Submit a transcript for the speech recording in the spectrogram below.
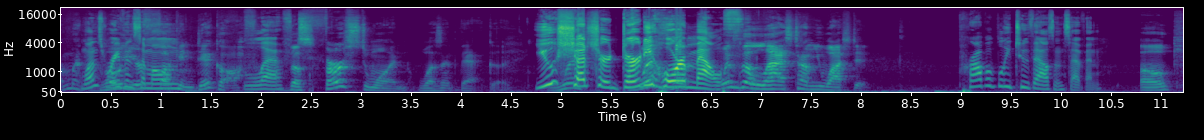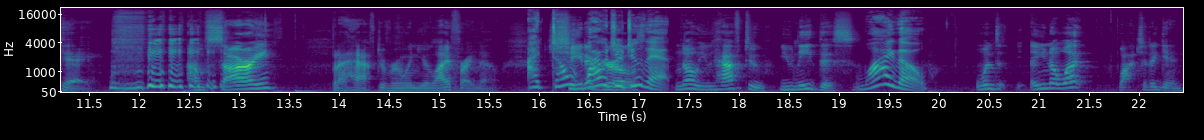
I'm gonna Once Raven Simone fucking dick off. left. The first one wasn't that good. You When- shut your dirty whore the- mouth. When's the last time you watched it? Probably 2007. Okay. I'm sorry, but I have to ruin your life right now. I don't. Cheetah why would you do that? No, you have to. You need this. Why though? When you know what? Watch it again.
